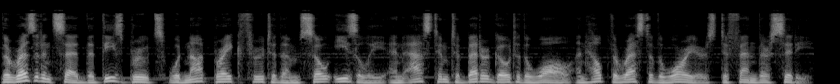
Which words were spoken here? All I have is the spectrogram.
The resident said that these brutes would not break through to them so easily and asked him to better go to the wall and help the rest of the warriors defend their city.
